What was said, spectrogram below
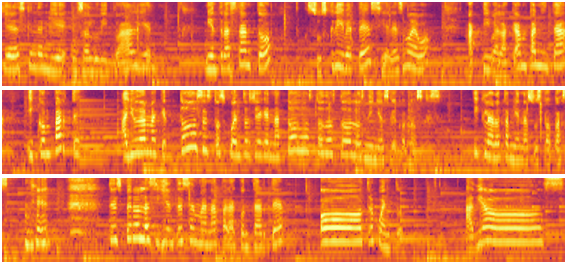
quieres que le envíe un saludito a alguien. Mientras tanto, suscríbete si eres nuevo, activa la campanita y comparte Ayúdame a que todos estos cuentos lleguen a todos, todos, todos los niños que conozcas. Y claro, también a sus papás. Te espero la siguiente semana para contarte otro cuento. Adiós.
